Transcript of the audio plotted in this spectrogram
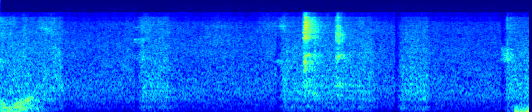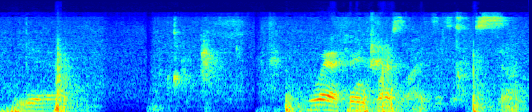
ambiguous. Yeah. Uh, the way I changed my slides is so.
